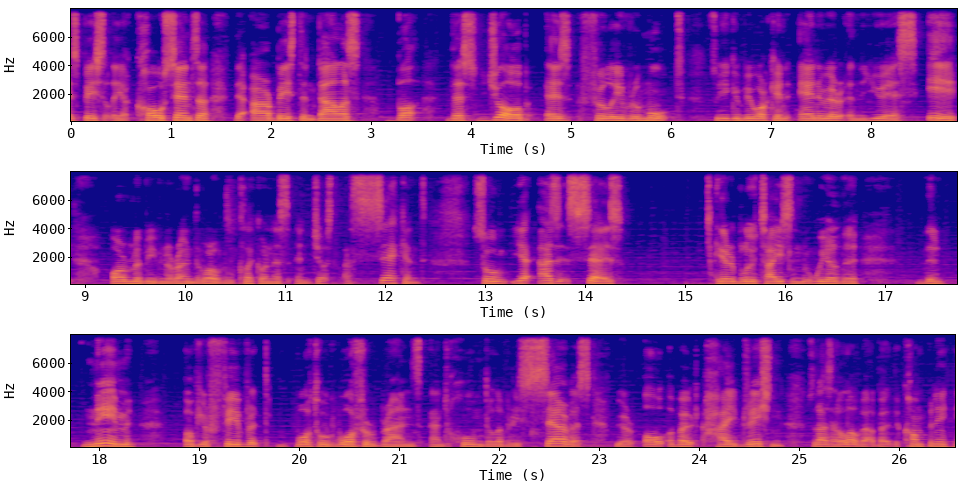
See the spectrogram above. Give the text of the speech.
It's basically a call center. They are based in Dallas, but this job is fully remote. So you can be working anywhere in the USA or maybe even around the world. We'll click on this in just a second. So yeah, as it says here at BlueTriton, we are the the name of your favorite bottled water brands and home delivery service. We are all about hydration. So that's a little bit about the company.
